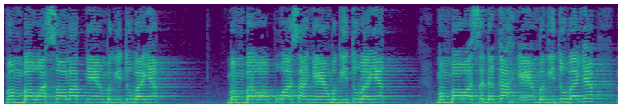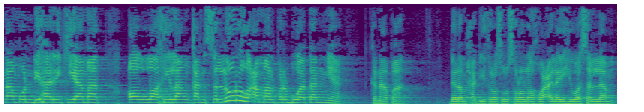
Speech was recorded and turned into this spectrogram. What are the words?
membawa solatnya yang begitu banyak, membawa puasanya yang begitu banyak, membawa sedekahnya yang begitu banyak, namun di hari kiamat Allah hilangkan seluruh amal perbuatannya. Kenapa? Dalam hadis Rasul sallallahu alaihi wasallam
